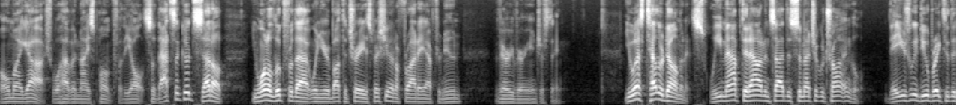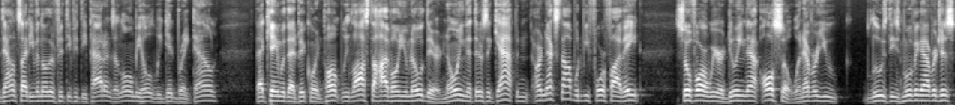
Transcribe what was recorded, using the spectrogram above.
oh my gosh, we'll have a nice pump for the alt. So that's a good setup. You want to look for that when you're about to trade, especially on a Friday afternoon. Very, very interesting. US Tether dominance. We mapped it out inside the symmetrical triangle. They usually do break to the downside, even though they're 50 50 patterns. And lo and behold, we did break down. That came with that Bitcoin pump. We lost the high volume node there, knowing that there's a gap. And our next stop would be 458. So far, we are doing that. Also, whenever you lose these moving averages,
